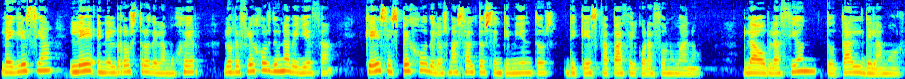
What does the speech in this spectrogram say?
la Iglesia lee en el rostro de la mujer los reflejos de una belleza que es espejo de los más altos sentimientos de que es capaz el corazón humano, la oblación total del amor,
